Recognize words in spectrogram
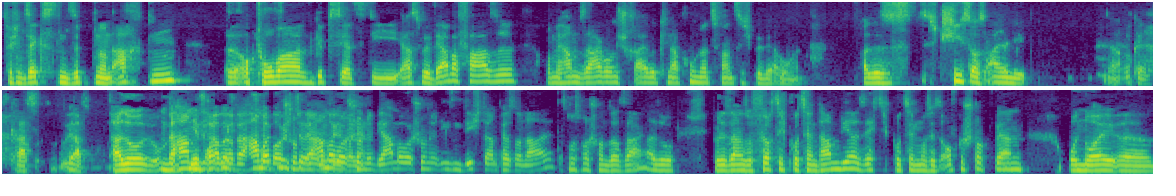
zwischen 6., 7. und 8. Äh, Oktober gibt es jetzt die erste Bewerberphase und wir haben sage und schreibe knapp 120 Bewerbungen. Also es, ist, es schießt aus allen Nähten. Ja, okay, krass. Ja. Also und wir haben, aber mich- wir haben aber schon, wir haben aber Fall, schon, wir haben aber schon eine riesen Dichte an Personal. Das muss man schon so sagen. Also ich würde sagen, so 40 Prozent haben wir, 60 Prozent muss jetzt aufgestockt werden und neu äh,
